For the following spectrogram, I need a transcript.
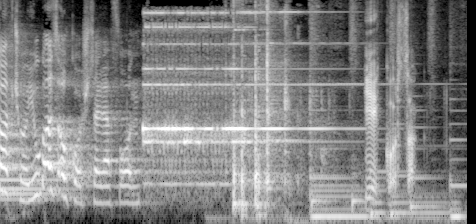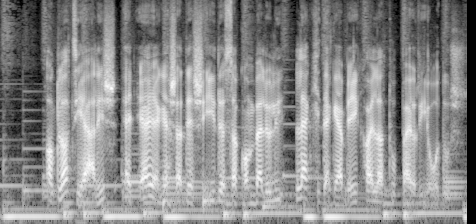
És most kapcsoljuk az okos telefon. Jégkorszak. A glaciális egy eljegesedési időszakon belüli leghidegebb éghajlatú periódus.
